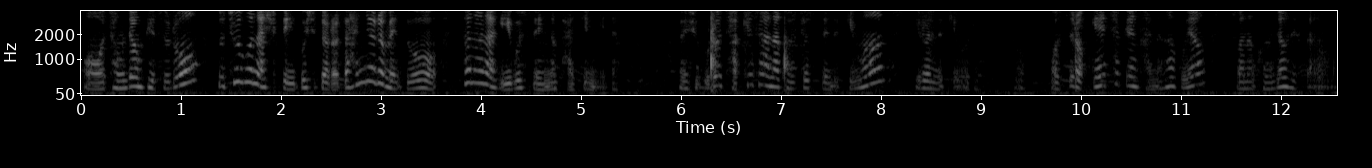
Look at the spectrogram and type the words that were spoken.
어, 정장 핏으로 또 출근하실 때 입으시더라도 한여름에도 편안하게 입을 수 있는 바지입니다. 이런 식으로 자켓을 하나 걸쳤을 때 느낌은 이런 느낌으로 또 멋스럽게 착용 가능하고요. 이거는 검정 색상입니다.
